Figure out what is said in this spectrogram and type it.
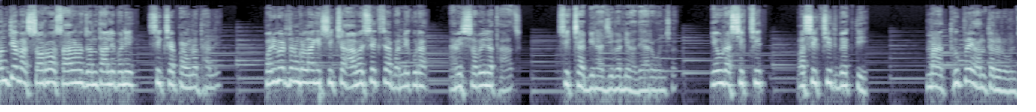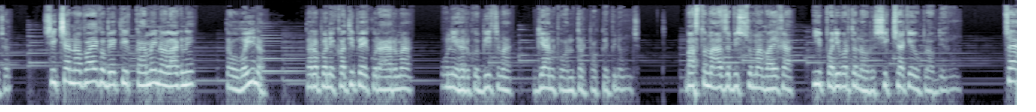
अन्त्यमा सर्वसाधारण जनताले पनि शिक्षा पाउन थाले। परिवर्तनको लागि शिक्षा आवश्यक छ भन्ने कुरा हामी सबैलाई थाहा छ। शिक्षा बिना जीवन नै अँध्यारो हुन्छ। एउटा शिक्षित अशिक्षित व्यक्तिमा थुप्रै अन्तरहरू हुन्छन्। शिक्षा नपाएको व्यक्ति कामै नलाग्ने त होइन तर पनि कतिपय कुराहरूमा उनीहरूको बिचमा ज्ञानको अन्तर पक्कै पनि हुन्छ। वास्तवमा आज विश्वमा भएका यी परिवर्तनहरू शिक्षाकै उपलब्धिहरू हुन्। चाहे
